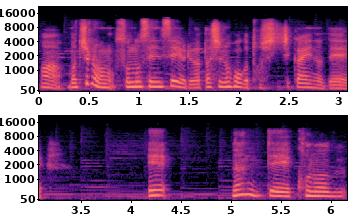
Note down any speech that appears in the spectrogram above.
まあ、もちろんその先生より私の方が年近いのでえなんでこの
